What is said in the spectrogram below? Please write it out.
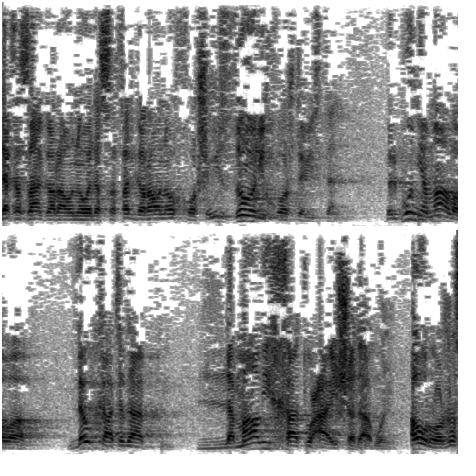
لە غەزا گەڕاونەوە، لە سەفەر گەڕاونەوە، خۆشەویست زۆری خۆشدەویستن، بربوونیە ماڵەوە لەو کاتەدا لە ماڵی خاتوو عائیشەدا بوون ئەو ڕۆژە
